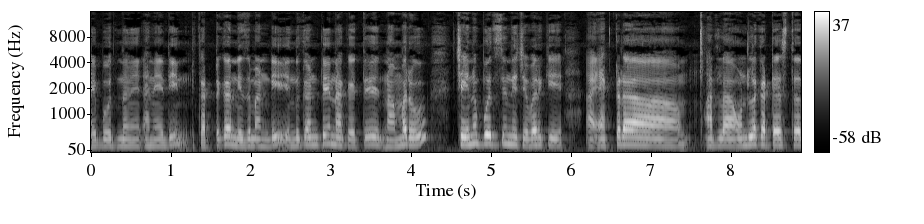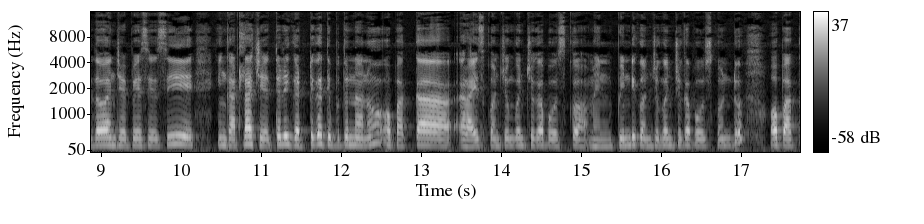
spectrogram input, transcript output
అయిపోతుంది అనేది కరెక్ట్గా నిజమండి. ఎందుకంటే నాకైతే నమ్మరు. చైన్ వచ్చింది చివరికి ఎక్కడ అట్లా ఉండలు కట్టేస్తుందో అని చెప్పేసేసి ఇంకా అట్లా చేతులు గట్టిగా తిప్పుతున్నాను. ఓ పక్క రైస్ కొంచెం కొంచెంగా పోసుకో ఐ మీన్ పిండి కొంచెం కొంచెంగా పోసుకుంటూ ఓ పక్క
